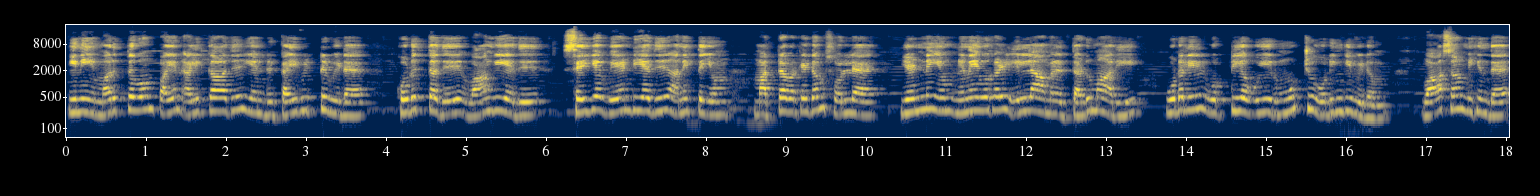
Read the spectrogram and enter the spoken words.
இனி மருத்துவம் பயன் அளிக்காது என்று கைவிட்டு விட கொடுத்தது வாங்கியது செய்ய வேண்டியது அனைத்தையும் மற்றவர்களிடம் சொல்ல எண்ணியும் நினைவுகள் இல்லாமல் தடுமாறி உடலில் ஒட்டிய உயிர் மூச்சு ஒடுங்கிவிடும். வாசம் மிகுந்த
